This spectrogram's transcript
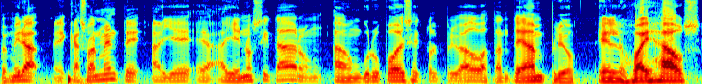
Pues mira, eh, casualmente ayer, eh, ayer nos citaron a un grupo del sector privado bastante amplio. El White House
